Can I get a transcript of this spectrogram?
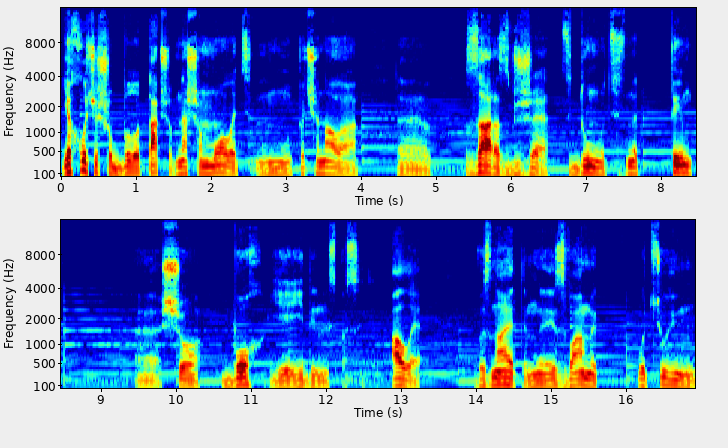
я хочу, щоб було так, щоб наша молодь ну, починала е, зараз вже задумуватися над тим, е, що Бог є єдиний Спаситель. Але ви знаєте, ми з вами оцю війну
